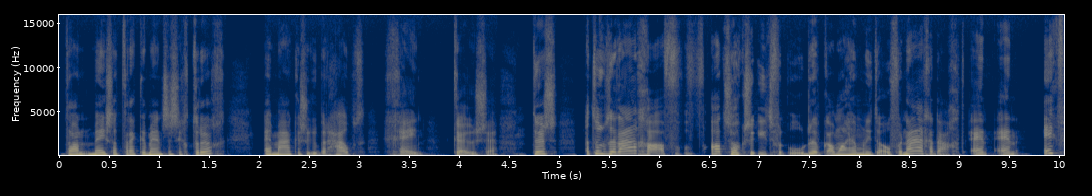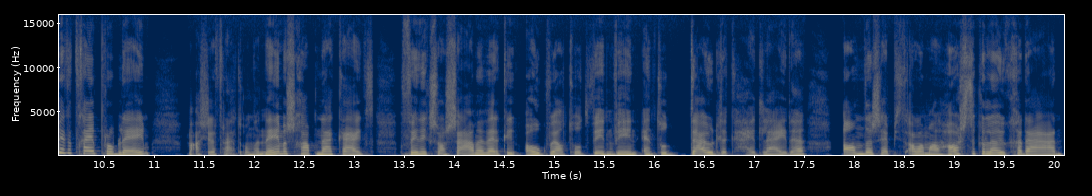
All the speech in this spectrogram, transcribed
dan meestal trekken mensen zich terug. En maken ze überhaupt geen keuze. Dus toen ik dat aangaf, had ze ook zoiets van... oeh, daar heb ik allemaal helemaal niet over nagedacht. En, en ik vind het geen probleem. Als je er vanuit ondernemerschap naar kijkt, vind ik zo'n samenwerking ook wel tot win-win en tot duidelijkheid leiden. Anders heb je het allemaal hartstikke leuk gedaan.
